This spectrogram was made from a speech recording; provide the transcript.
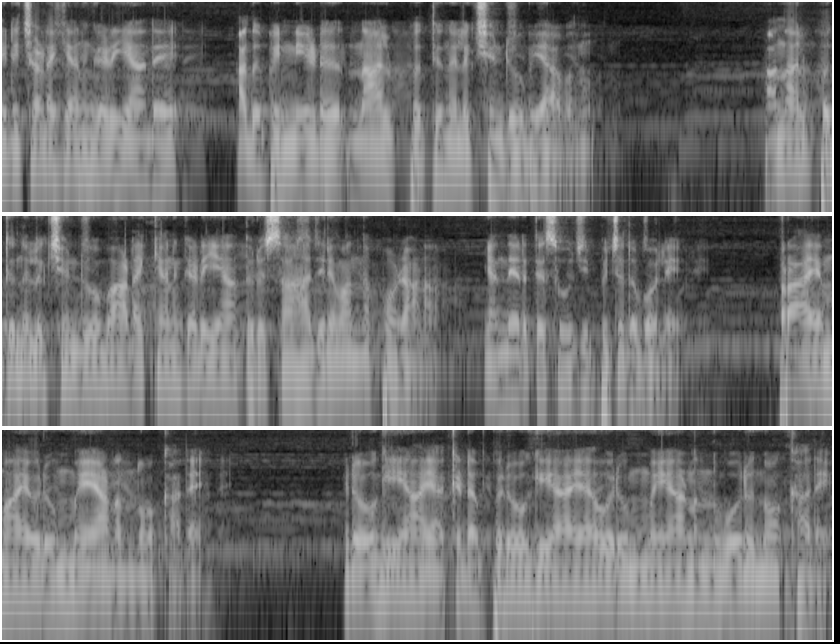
തിരിച്ചടയ്ക്കാൻ കഴിയാതെ അത് പിന്നീട് നാൽപ്പത്തിയൊന്ന് ലക്ഷം രൂപയാകുന്നു ആ നാൽപ്പത്തിയൊന്ന് ലക്ഷം രൂപ അടയ്ക്കാൻ കഴിയാത്തൊരു സാഹചര്യം വന്നപ്പോഴാണ് ഞാൻ നേരത്തെ സൂചിപ്പിച്ചതുപോലെ പ്രായമായ ഒരു ഉമ്മയാണെന്ന് നോക്കാതെ രോഗിയായ കിടപ്പ് രോഗിയായ ഒരു ഉമ്മയാണെന്ന് പോലും നോക്കാതെ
